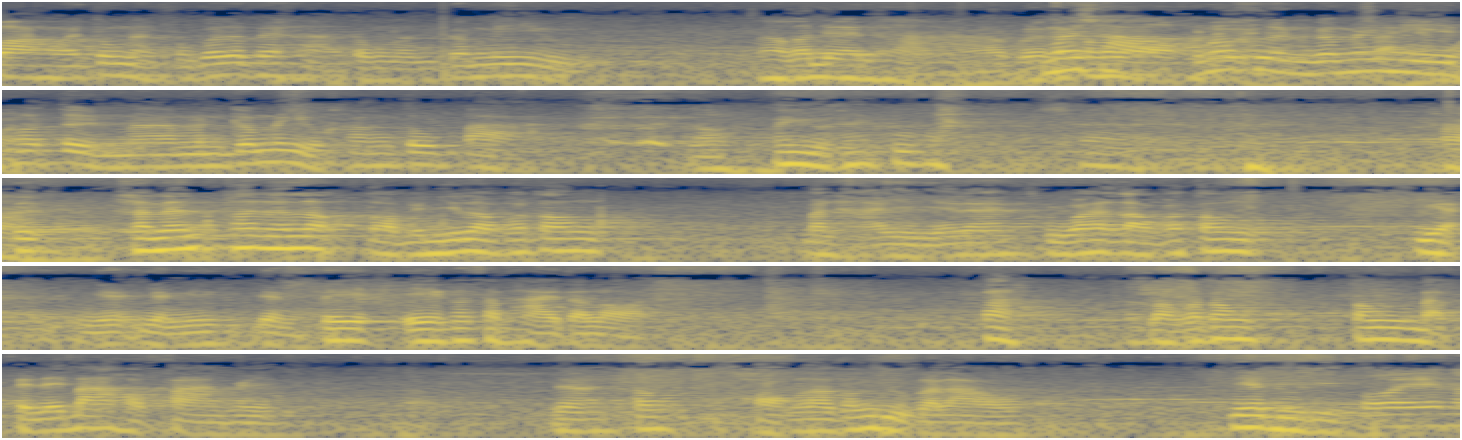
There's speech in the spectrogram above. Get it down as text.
วางไว้ตรงไหนฟุกก็จะไปหาตรงนั้นก็ไม่อยู่เขาก็เดินหาครับแล้วก็เมื่อเช้าต้องรคเมื่อคืนก็ไม่มีใส่หพอตื่นมามันก็ไม่อยู่ข้างตู้ปลาเราไปอยู่ข้างฟุ๊กปะใช่หาย ครับฉะนั้นเพราะฉะนั้นเราต่อไปนี้เราก็ต้องปัญหาอย่างเงี้ยนะคือว่าเราก็ต้อง เนี่ยอย่างเงี้ยอย่างนี้อย่างเป้เอเขาสะพายตลอดป่ะเราก็ต้องต้องแบบเป็นไอ้บ้าหอบฟางไปนะต้องของเราต้องอยู่กับเรา เนี่ยดูดิเพราะไอ้ท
